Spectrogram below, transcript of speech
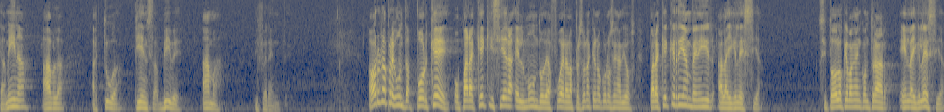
Camina, habla, actúa, piensa, vive, ama diferente. Ahora una pregunta, ¿por qué o para qué quisiera el mundo de afuera, las personas que no conocen a Dios, para qué querrían venir a la iglesia si todo lo que van a encontrar en la iglesia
